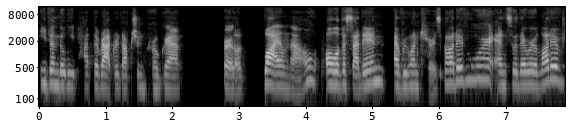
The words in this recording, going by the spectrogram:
Even though we've had the rat reduction program for a while now, all of a sudden everyone cares about it more. And so there were a lot of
